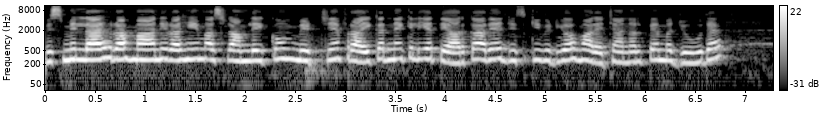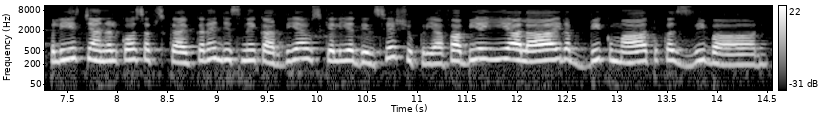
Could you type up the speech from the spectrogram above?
बिसमीम अस्सलाम वालेकुम मिर्चें फ्राई करने के लिए तैयार कर रहे हैं, जिसकी वीडियो हमारे चैनल पे मौजूद है। प्लीज़ चैनल को सब्सक्राइब करें, जिसने कर दिया उसके लिए दिल से शुक्रिया। फ़ाबी अला रबी कुमात कज़िबान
